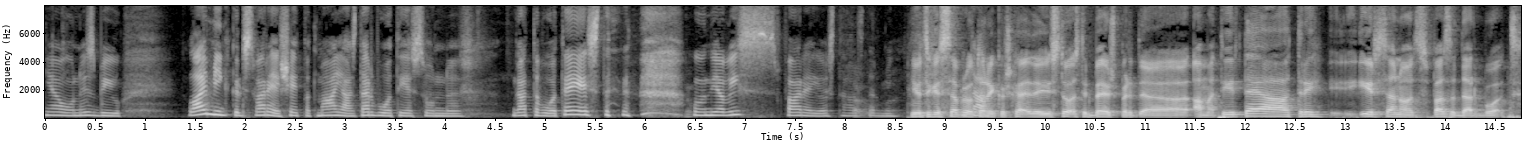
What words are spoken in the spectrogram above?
jā, un es biju laimīga, kad es varēju šeit pat mājās darboties un uh, gatavot ēst. un jau viss pārējos tāds darbs. Jo cik es saprotu, Tā. arī kurš kādreiz tos ir bijuši pret uh, amatieru teātri, ir sanots pazadarbot.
